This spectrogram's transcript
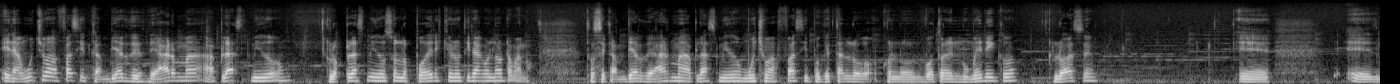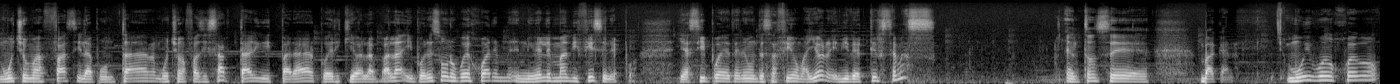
era mucho más fácil cambiar desde arma a plásmido. Los plásmidos son los poderes que uno tira con la otra mano. Entonces cambiar de arma a plásmido mucho más fácil porque están con los botones numéricos lo hace. Eh, es mucho más fácil apuntar, mucho más fácil saltar y disparar, poder esquivar las balas y por eso uno puede jugar en, niveles más difíciles y así puede tener un desafío mayor y divertirse más. Entonces, bacán. Muy buen juego,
